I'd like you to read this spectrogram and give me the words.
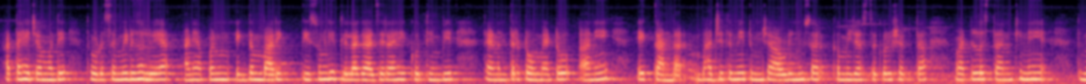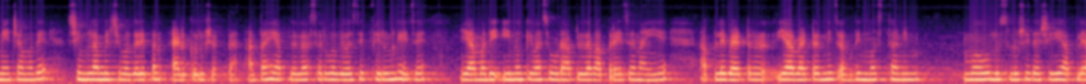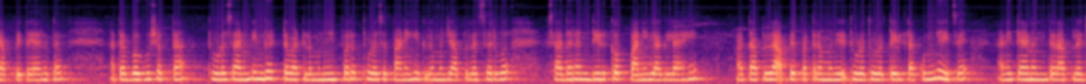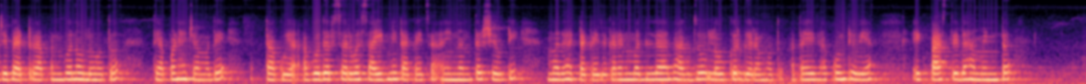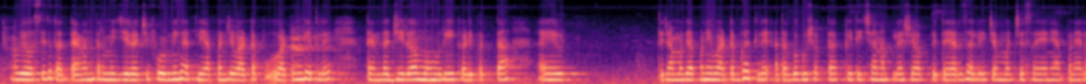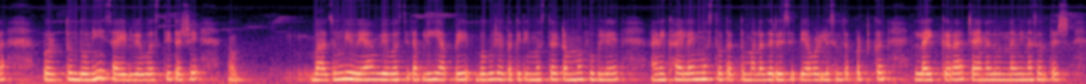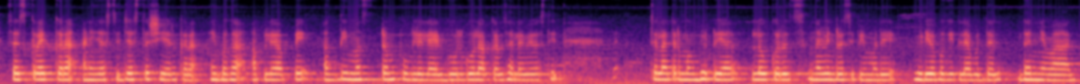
आता ह्याच्यामध्ये थोडंसं मीठ घालूया आणि आपण एकदम बारीक किसून घेतलेला गाजर आहे कोथिंबीर त्यानंतर टोमॅटो आणि एक कांदा. भाजी तुम्ही तुमच्या आवडीनुसार कमी जास्त करू शकता. वाटलंच तर आणखीनही तुम्ही याच्यामध्ये शिमला मिरची वगैरे पण ॲड करू शकता. आता हे आपल्याला सर्व व्यवस्थित फिरून घ्यायचं आहे यामध्ये इनो किंवा सोडा आपल्याला वापरायचा नाही आहे आपले बॅटर या बॅटरनीच अगदी मस्त आणि मऊ लुसलुशीत असे हे आपले आप्पे तयार होतात. आता बघू शकता थोडंसं आणखीन घट्ट वाटलं म्हणून मी परत थोडंसं पाणी घेतलं म्हणजे आपल्याला सर्व साधारण दीड कप पाणी लागलं आहे. आता आपल्याला आप्पे पात्रामध्ये थोडं थोडं तेल टाकून घ्यायचं आहे आणि त्यानंतर आपलं जे बॅटर आपण बनवलं होतं ते आपण ह्याच्यामध्ये टाकूया. अगोदर सर्व साईडने टाकायचं आणि नंतर शेवटी मधात टाकायचं. कारण मधला भाग जो लवकर गरम होतो. आता हे झाकून ठेवूया. एक पाच ते दहा मिनटं व्यवस्थित होतात. त्यानंतर मी जिराची फोडणी घातली. आपण जे वाटप वाटून घेतलं आहे त्यानंतर जिरं मोहरी कढीपत्ता त्याच्यामध्ये आपण हे वाटप घातले आता बघू शकता किती छान आपले असे अप्पे तयार झाले. चम्मचच्या सहाय्याने आपण याला परतून दोन्ही साईड व्यवस्थित असे भाजून घेऊया. व्यवस्थित आपली ही आप्पे बघू शकता किती मस्त टम्म फुगले आहेत आणि खायलाही मस्त होतात. तुम्हाला जर रेसिपी आवडली असेल तर पटकन लाईक करा. चॅनलवर नवीन असेल तर सबस्क्राईब करा आणि जास्तीत जास्त शेअर करा. हे बघा आपले आप्पे अगदी मस्त टम फुगलेले आहेत. गोल गोल आकार झाला व्यवस्थित. चला तर मग भेटूया लवकरच नवीन रेसिपीमध्ये व्हिडिओ बघितल्याबद्दल धन्यवाद.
